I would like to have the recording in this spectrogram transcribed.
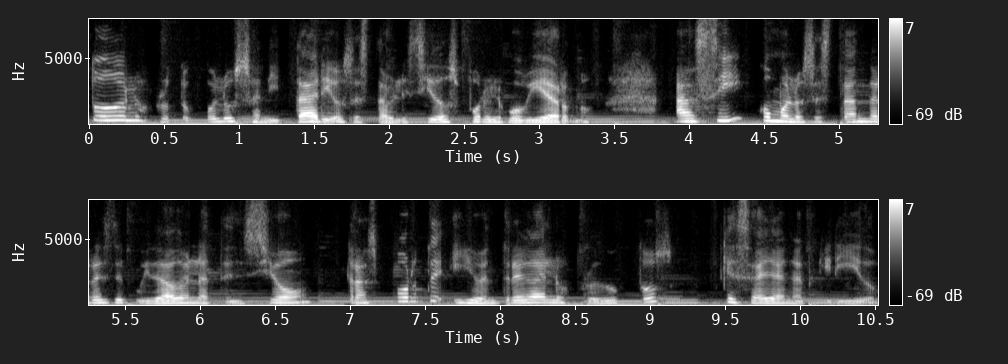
todos los protocolos sanitarios establecidos por el gobierno, así como los estándares de cuidado en la atención, transporte y o entrega de los productos que se hayan adquirido,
